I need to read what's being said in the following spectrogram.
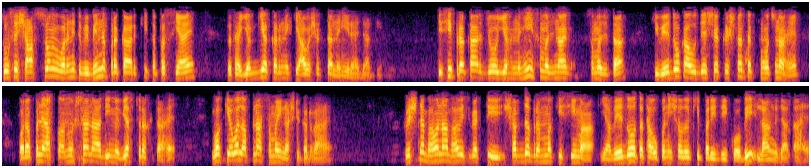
तो उसे शास्त्रों में वर्णित विभिन्न प्रकार की तपस्याएँ तथा यज्ञ करने की आवश्यकता नहीं रह जाती। इसी प्रकार जो यह नहीं समझना, समझता कि वेदों का उद्देश्य कृष्ण तक पहुँचना है और अपने आप को अनुष्ठान आदि में व्यस्त रखता है, वह केवल अपना समय नष्ट कर रहा है। कृष्ण भावना भावित व्यक्ति शब्द ब्रह्म की सीमा या वेदों तथा उपनिषदों की परिधि को भी लांग जाता है।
